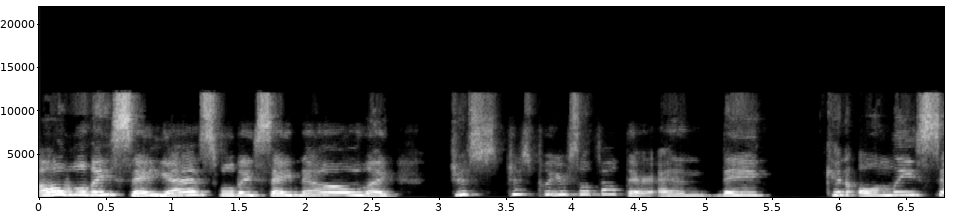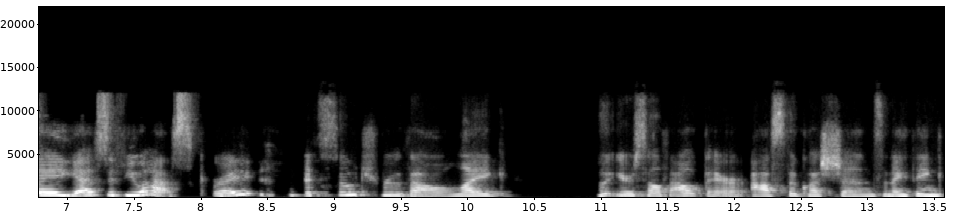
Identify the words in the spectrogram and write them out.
oh, will they say yes? Will they say no? Like just just put yourself out there and they can only say yes if you ask, right? It's so true though. Like put yourself out there, ask the questions. And I think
